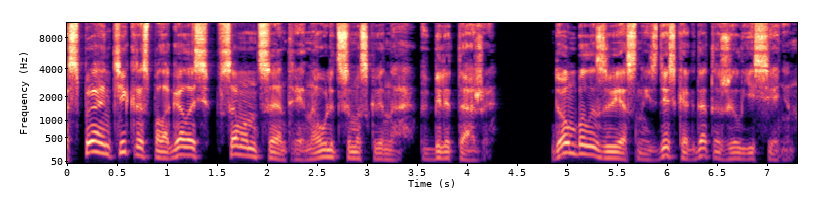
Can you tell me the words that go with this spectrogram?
СП «Антик» располагалась в самом центре, на улице Москвина, в билетаже. Дом был известный, здесь когда-то жил Есенин.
